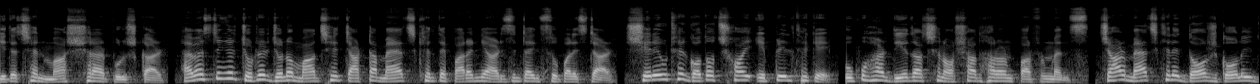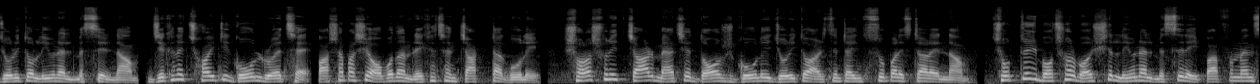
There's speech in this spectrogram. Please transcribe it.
জিতেছেন মাস সেরার পুরস্কার। হ্যামস্ট্রিং এর চোটের জন্য মাঝে চারটা ম্যাচ খেলতে পারেননি আর্জেন্টাইন সুপারস্টার। সেরে উঠে গত ছয় এপ্রিল থেকে উপহার দিয়ে যাচ্ছেন অসাধারণ পারফরমেন্স চার ম্যাচ খেলে দশ গোলে জড়িত লিওনেল মেসির নাম, যেখানে ছয়টি গোল রয়েছে। পাশাপাশি অবদান রেখেছেন চারটা গোলে। সরাসরি চার ম্যাচে দশ গোলে জড়িত আর্জেন্টাইন সুপারস্টারের নাম। ছত্রিশ বছর বয়সী লিওনেল মেসির এই পারফরম্যান্স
